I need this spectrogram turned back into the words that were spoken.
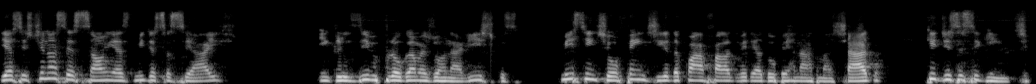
e assistindo à sessão e às mídias sociais, inclusive programas jornalísticos, me senti ofendida com a fala do vereador Bernardo Machado, que disse o seguinte:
